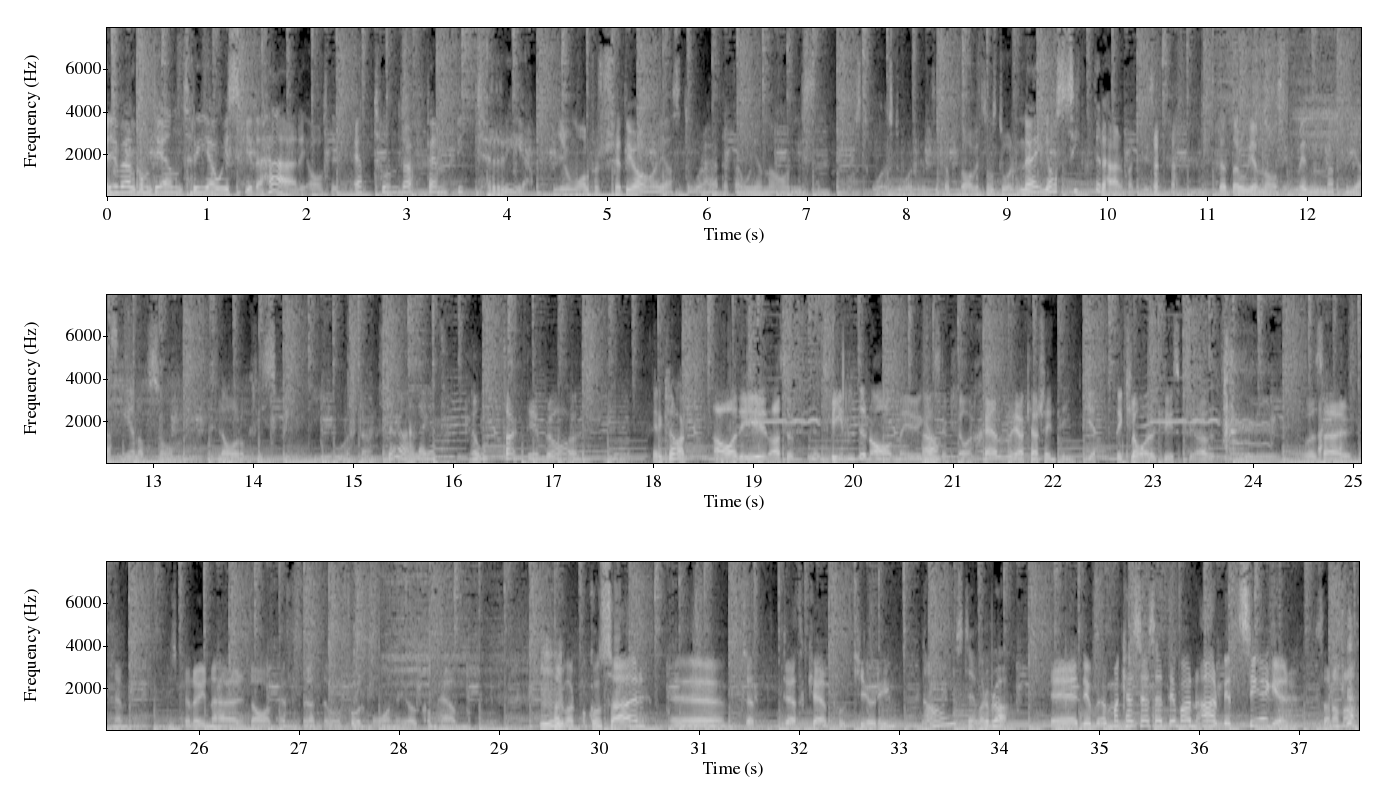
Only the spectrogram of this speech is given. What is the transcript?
Hej och välkommen till en trea whisky. Det här är avsnitt 153. Jon Wahlfors heter jag och jag står här detta ojämna avsnitt. Står, står. Jag tittar på David som står. Nej, jag sitter här faktiskt. detta ojämna avsnitt med Mattias Elofsson, klar och krispig i Årsta. Tjena, hur är läget? Jo, tack, det är bra. Är det klart? Ja, det är alltså bilden av mig är ju Ja. ganska klar. Själv är jag kanske inte jätteklar och krispig. Jag, det var så här, när vi spelade in det här dagen efter att det var fullmåne. Jag kom hem. Mm. Hade varit på konsert. Eh, sett Death Cab for Cutie. Ja, just det. Var det bra? Eh, det, man kan säga så att det var en arbetsseger, sa någon man.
